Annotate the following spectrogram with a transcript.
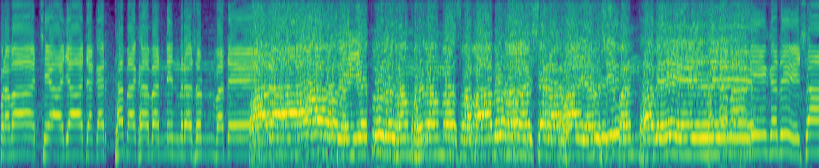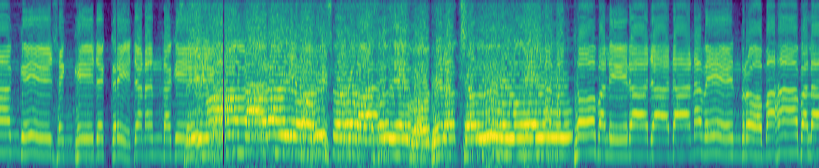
ప్రవాచ్యాయా జగర్థమఘవన్నింద్ర సున్వతే గదేశాంగే శంఖే చక్రే జనందగే రాజా इन्द्रो महाबला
